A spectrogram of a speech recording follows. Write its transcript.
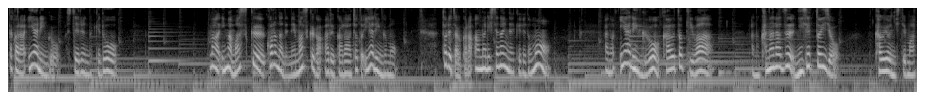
だからイヤリングをしてるんだけどまあ今マスクコロナでねマスクがあるからちょっとイヤリングも取れちゃうからあんまりしてないんだけれどもあのイヤリングを買う時はあの必ず2セット以上買うようにしてます。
